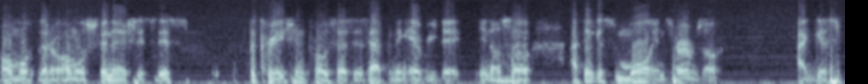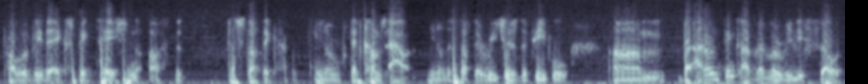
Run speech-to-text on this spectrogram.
almost that are almost finished. It's, it's the creation process is happening every day. You know, so I think it's more in terms of, I guess, probably the expectation of the the stuff that you know that comes out, you know, the stuff that reaches the people. Um, but I don't think I've ever really felt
